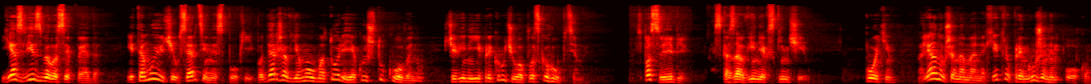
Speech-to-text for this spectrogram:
Я зліз з велосипеда і, тамуючи в серці неспокій, подержав йому в моторі якусь штуковину, що він її прикручував плоскогубцями. Спасибі, сказав він, як скінчив. Потім, глянувши на мене хитро примруженим оком,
